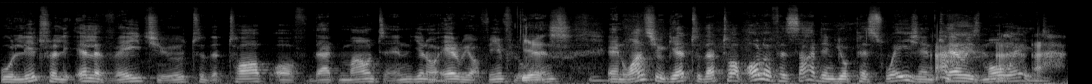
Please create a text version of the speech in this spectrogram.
Will literally elevate you to the top of that mountain, you know, mm-hmm. area of influence. Yes. Mm-hmm. And once you get to that top, all of a sudden your persuasion ah, carries more ah, weight. Ah,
